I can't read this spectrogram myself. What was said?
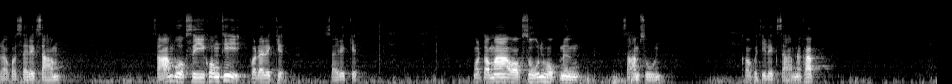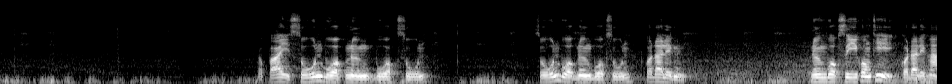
เราก็ใส่เลขสามสามบวกสี่คงที่ก็ได้เลขเจ็ดใส่เลขเจ็ด งวดต่อมาออกศูนย์หกหนึ่งสามศูนย์เข้าไปที่เลขสามนะครับ ต่อไปศูนย์บวกหนึ่งบวกศูนย์ศูนย์บวกหนึ่งบวกศูนย์ก็ได้เลขหนึ่งหนึ่งบวกสี่คงที่ก็ได้เลขห้า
